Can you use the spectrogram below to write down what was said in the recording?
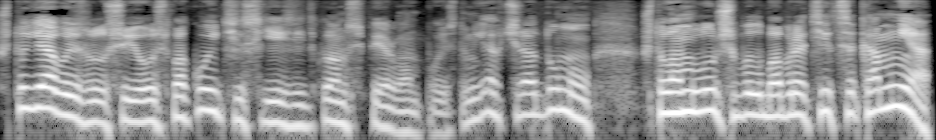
что я вызвался ее успокоить и съездить к вам с первым поездом. Я вчера думал, что вам лучше было бы обратиться ко мне,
